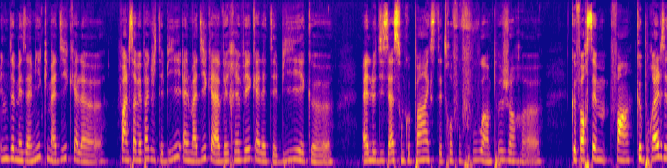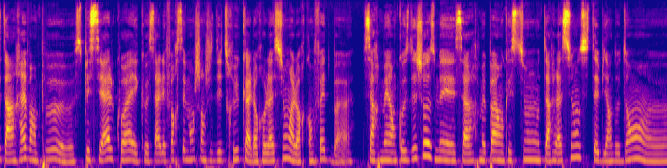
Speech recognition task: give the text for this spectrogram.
une de mes amies qui m'a dit qu'elle. euh, Enfin, elle savait pas que j'étais bi. Elle m'a dit qu'elle avait rêvé qu'elle était bi et que elle le disait à son copain et que c'était trop foufou, un peu genre. Que forcément enfin que pour elle c'était un rêve un peu euh, spécial quoi et que ça allait forcément changer des trucs à leur relation alors qu'en fait bah ça remet en cause des choses mais ça remet pas en question ta relation si t'es bien dedans euh,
